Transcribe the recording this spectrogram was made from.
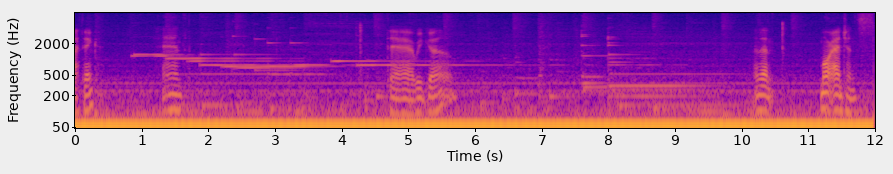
I think. And there we go. And then more engines.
